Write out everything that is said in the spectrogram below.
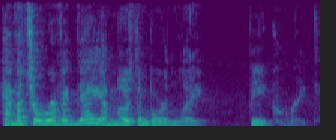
Have a terrific day, and most importantly, be great.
